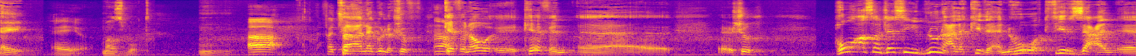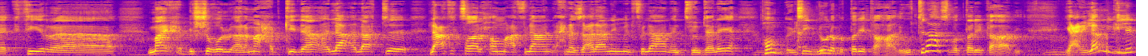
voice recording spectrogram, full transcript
اي أيوه. مزبوط آه فتشوف فأنا أقول لك شوف آه. كيفن أو كيفن آه شوف هو أصلا جالسين يبنون على كذا إنه هو كثير زعل آه كثير آه ما يحب الشغل أنا ما أحب كذا لا لا لا تتصالحوا مع فلان إحنا زعلانين من فلان أنت فهمت علي؟ هم يبنونه بالطريقة هذه وتناسب الطريقة هذه يعني لما يقلب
